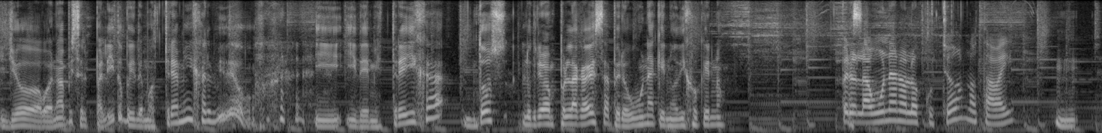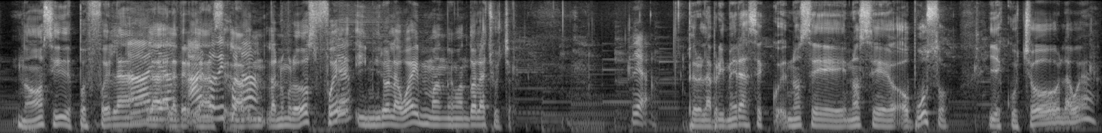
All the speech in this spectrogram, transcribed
Y yo, bueno, pisé el palito pues, y le mostré a mi hija el video. Y, y de mis tres hijas, dos lo tiraron por la cabeza, pero una que no dijo que no. Pero la una no lo escuchó, no estaba ahí. No, sí, después fue la, Ah, la, ya. la- Ah, la- no número dos fue Ya. y miró la guay y me mandó a la chucha. Ya. Pero la primera se no, se, no se opuso y escuchó la weá.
